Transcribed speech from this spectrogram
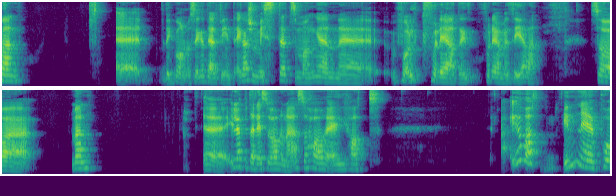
Men eh, det går nå sikkert helt fint. Jeg har ikke mistet så mange eh, folk fordi, jeg, fordi om jeg sier det. Så eh, Men eh, i løpet av disse årene så har jeg hatt Jeg har vært inne på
